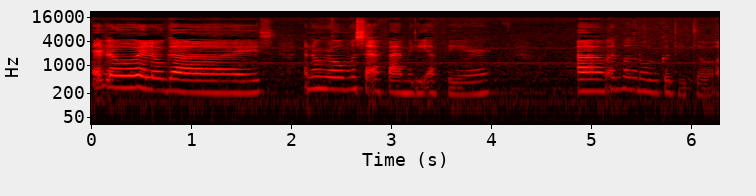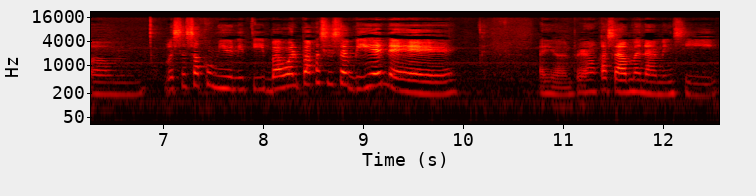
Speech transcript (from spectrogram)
Hello, hello guys. Anong role mo sa A Family Affair? Um, ano bang role ko dito? Um, basta sa community. Bawal pa kasi sabihin eh. Ayun. Pero ang kasama namin si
